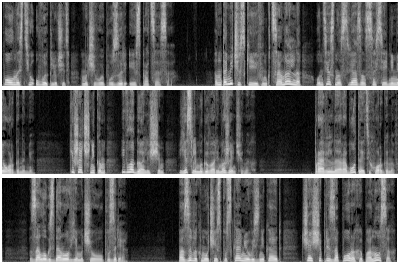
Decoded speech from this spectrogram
полностью выключить мочевой пузырь из процесса. Анатомически и функционально он тесно связан с соседними органами – кишечником и влагалищем, если мы говорим о женщинах. Правильная работа этих органов – залог здоровья мочевого пузыря. Позывы к мочеиспусканию возникают чаще при запорах и поносах.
